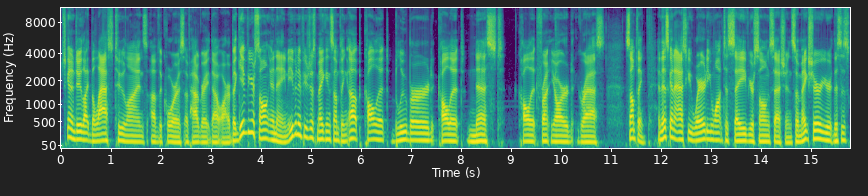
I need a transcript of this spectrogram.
Just going to do like the last two lines of the chorus of How Great Thou Art. But give your song a name. Even if you're just making something up, call it Bluebird, call it Nest, call it Front Yard Grass, something. And this is going to ask you, where do you want to save your song session? So make sure you're, this is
